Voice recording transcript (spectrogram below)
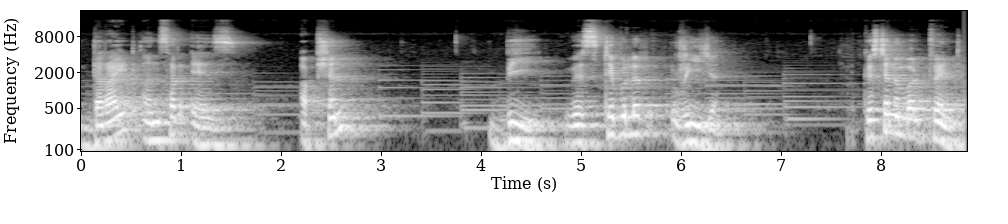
The right answer is option B. Vestibular region. Question number 20.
